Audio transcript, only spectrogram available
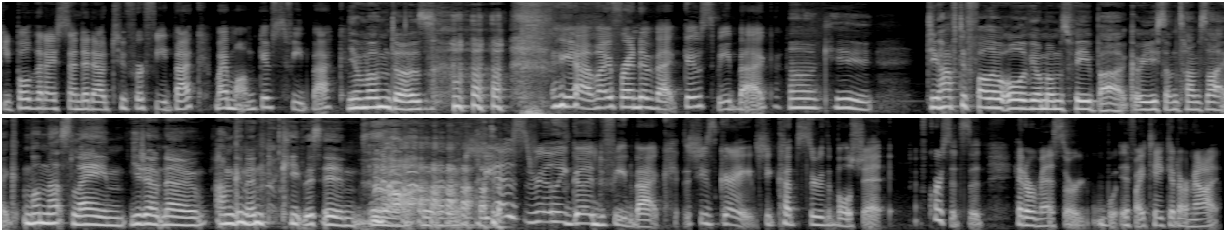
people that I send it out to for feedback. My mom gives feedback. Your mom does. yeah, my friend Yvette gives feedback. Oh, cute. Do you have to follow all of your mom's feedback, or are you sometimes like, Mom, that's lame. You don't know. I'm gonna keep this in." You know, she has really good feedback. She's great. She cuts through the bullshit. Of course, it's a hit or miss, or if I take it or not.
